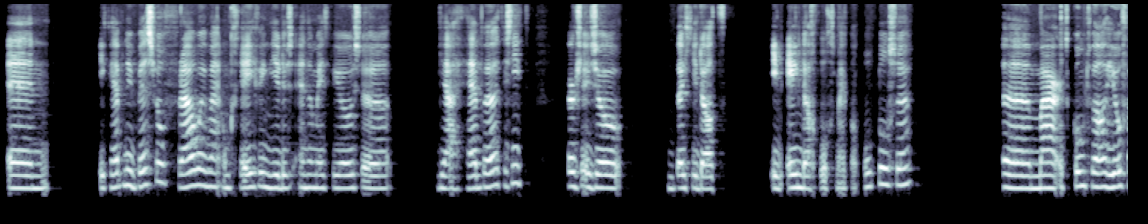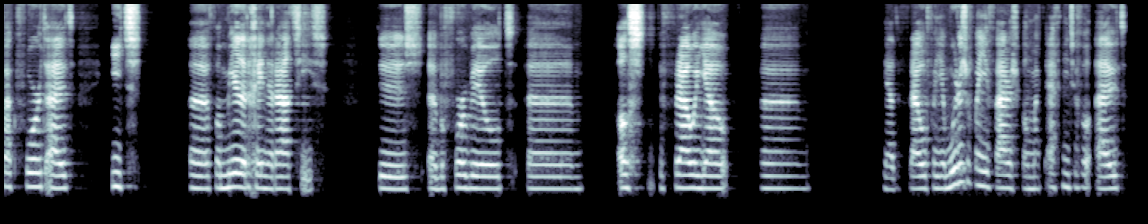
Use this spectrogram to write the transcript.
en ik heb nu best wel vrouwen in mijn omgeving die dus endometriose ja, hebben. Het is niet per se zo dat je dat in één dag volgens mij kan oplossen. Uh, maar het komt wel heel vaak voort uit iets uh, van meerdere generaties. Dus uh, bijvoorbeeld ehm, als de vrouwen jou, uh, ja, de vrouwen van je moeders of van je vaders kan, maakt echt niet zoveel uit.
